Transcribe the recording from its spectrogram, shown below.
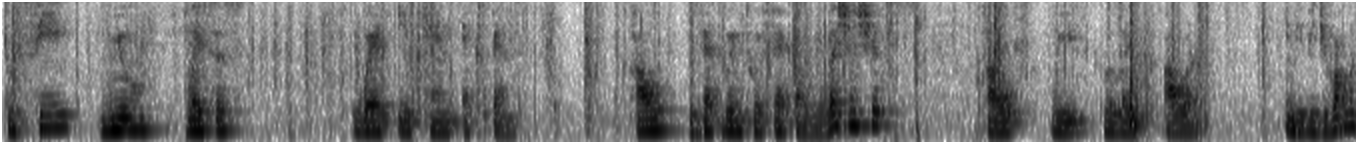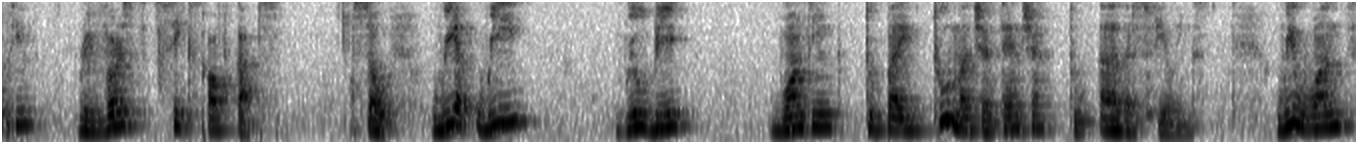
to see new places where it can expand. How is that going to affect our relationships? How we relate our individuality? Reversed Six of Cups. So we we will be wanting to pay too much attention to others' feelings. We want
